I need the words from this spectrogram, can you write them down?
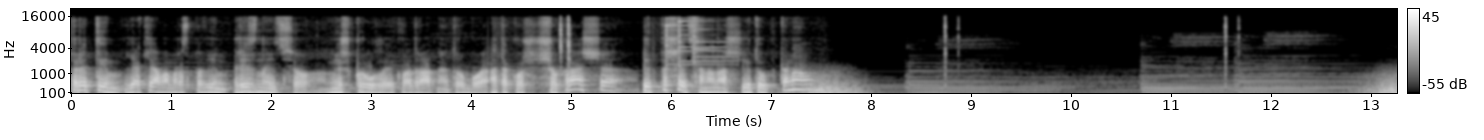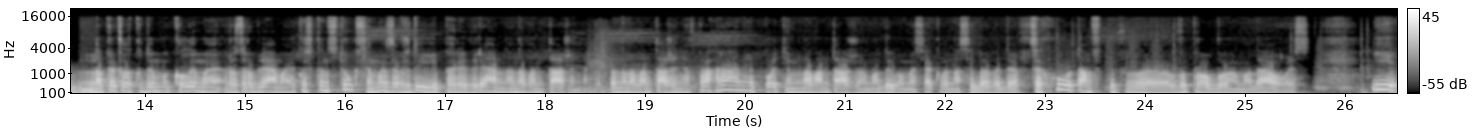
Перед тим як я вам розповім різницю між круглою і квадратною трубою, а також що краще, підпишіться на наш YouTube канал. Наприклад, коли ми розробляємо якусь конструкцію, ми завжди її перевіряємо на навантаження. Тобто на навантаження в програмі, потім навантажуємо, дивимося, як вона себе веде в цеху, там випробуємо. Да, ось. І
